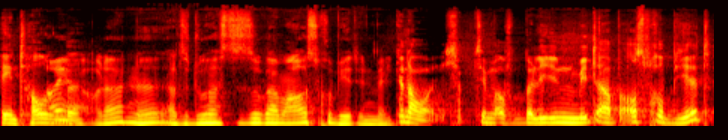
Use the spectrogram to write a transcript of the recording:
Zehntausende. Oder? Ne? Also du hast es sogar mal ausprobiert in Berlin. Genau, ich habe den auf Berlin Meetup ausprobiert.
